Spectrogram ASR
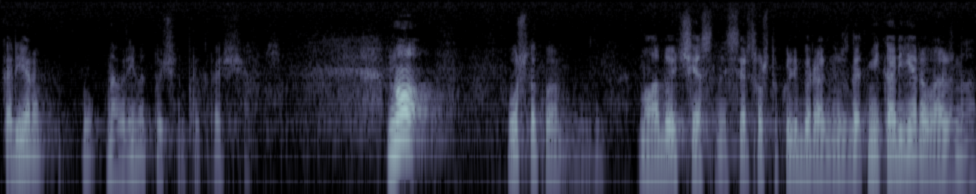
Карьера ну, на время точно прекращалась. Но вот что такое молодое честное сердце, вот что такое либеральный взгляд. Не карьера важна,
